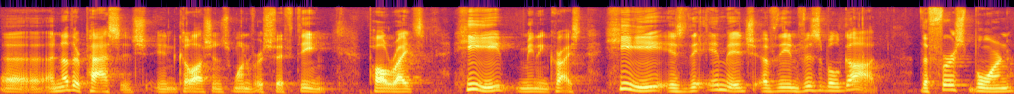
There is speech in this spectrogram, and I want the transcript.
Uh, another passage in Colossians 1 verse 15, Paul writes, He, meaning Christ, He is the image of the invisible God, the firstborn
